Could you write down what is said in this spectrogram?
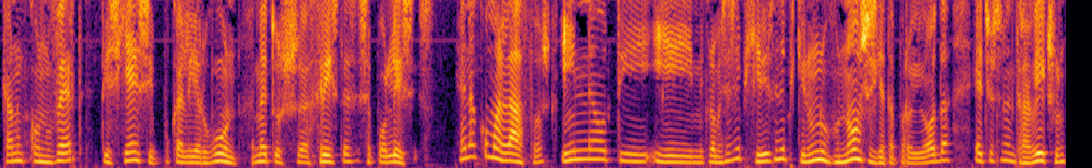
κάνουν convert τη σχέση που καλλιεργούν με τους χρήστες σε πωλήσεις. Ένα ακόμα λάθος είναι ότι οι μικρομεσαίες επιχειρήσεις δεν επικοινωνούν γνώσεις για τα προϊόντα έτσι ώστε να τραβήξουν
